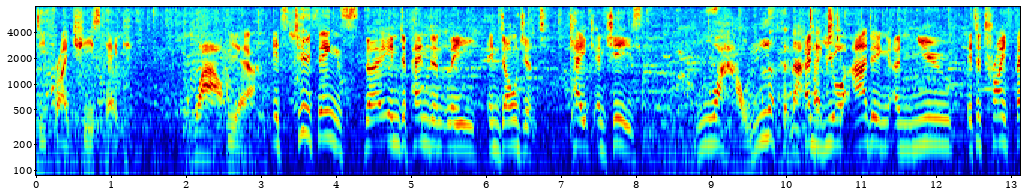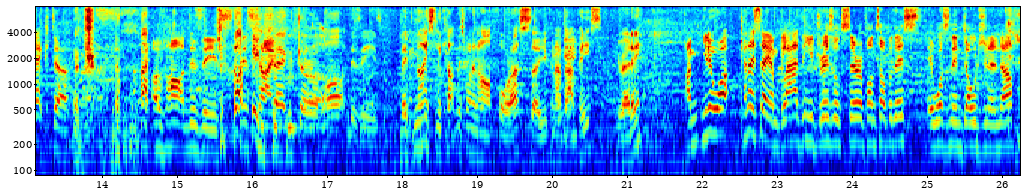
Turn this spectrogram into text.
Deep fried cheesecake. Wow. Yeah. It's two things that are independently indulgent cake and cheese. Wow, look at that And texture. you're adding a new, it's a trifecta of heart disease this time. Trifecta of heart disease. They've nicely cut this one in half for us, so you can have that piece. You ready? Um, you know what? Can I say I'm glad that you drizzled syrup on top of this? It wasn't indulgent enough.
